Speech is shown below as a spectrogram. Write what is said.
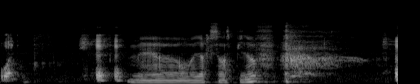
Ouais. Mais euh, on va dire que c'est un spin-off.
